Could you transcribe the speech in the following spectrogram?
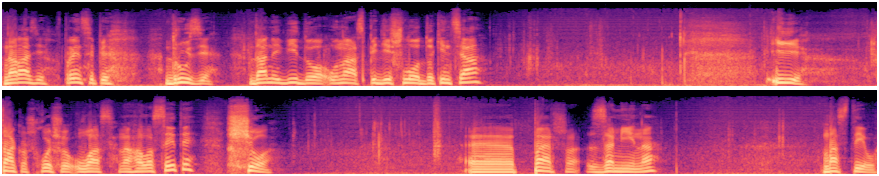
Наразі, в принципі, друзі, дане відео у нас підійшло до кінця. І також хочу у вас наголосити, що е, перша заміна мастил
